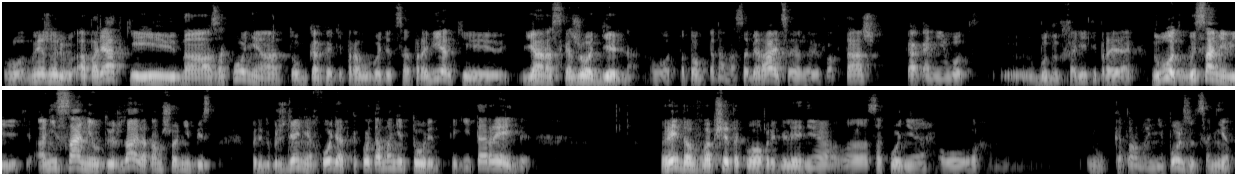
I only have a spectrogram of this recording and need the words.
Вот. Ну, я же говорю, о порядке и на законе, о том, как эти проводятся проверки, я расскажу отдельно. Вот. Потом, когда она собирается, я же говорю, фактаж, как они вот будут ходить и проверять. Ну вот, вы сами видите, они сами утверждают о том, что они без предупреждения ходят, какой-то мониторинг, какие-то рейды. Рейдов вообще такого определения в законе, о, ну, которым они не пользуются, нет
